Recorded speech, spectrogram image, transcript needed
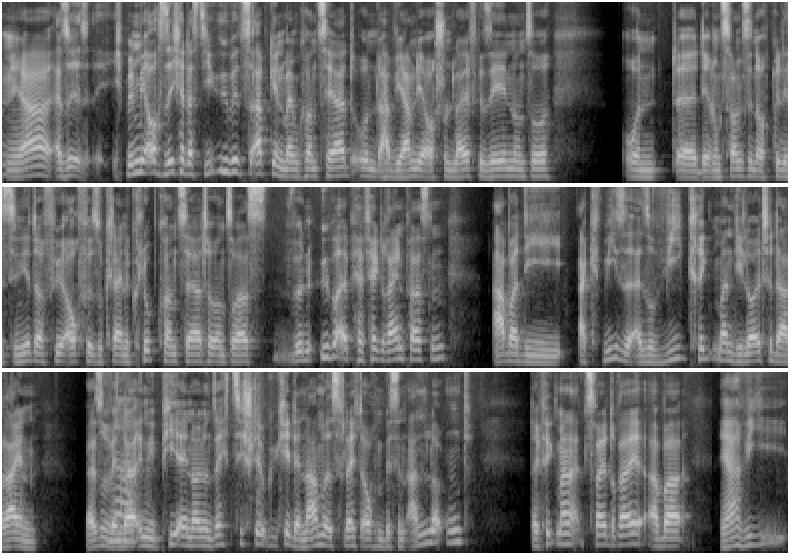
ja, also ich bin mir auch sicher, dass die übelst abgehen beim Konzert und ah, wir haben die auch schon live gesehen und so. Und äh, deren Songs sind auch prädestiniert dafür, auch für so kleine Clubkonzerte und sowas, würden überall perfekt reinpassen. Aber die Akquise, also wie kriegt man die Leute da rein? Weißt du, wenn Ja. da irgendwie PA69 steht, okay, der Name ist vielleicht auch ein bisschen anlockend, da kriegt man zwei, drei, aber ja, wie,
